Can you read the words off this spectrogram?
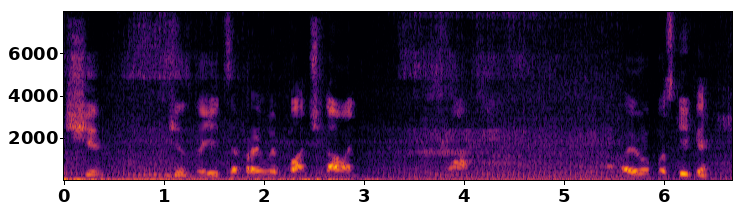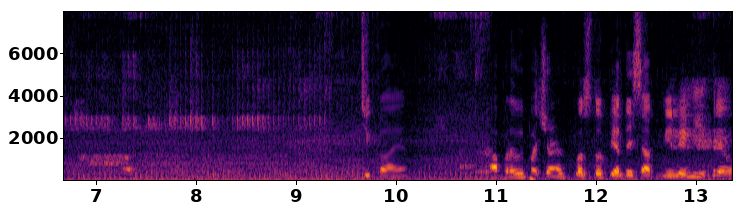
І ще, ще здається, прилипач. Да, Вань? А його по скільки? Тікає а прилипача по 150 мл.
